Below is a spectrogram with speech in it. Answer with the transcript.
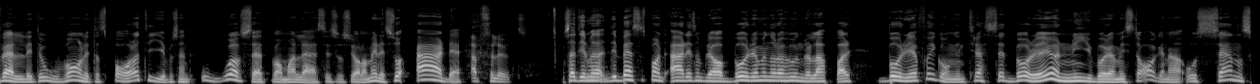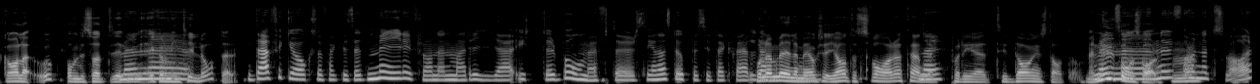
väldigt ovanligt att spara 10% oavsett vad man läser i sociala medier. Så är det. Absolut. Så att menar, det bästa sparandet är det som blir av. Börja med några hundralappar, börja få igång intresset, börja göra nybörjarmisstagen och sen skala upp om det är så att eh, Men, ekonomin eh, tillåter. Där fick jag också faktiskt ett mejl från en Maria Ytterbom efter senaste uppesittarkväll. Hon har mejlat mig också. Jag har inte svarat henne Nej. på det till dagens datum. Men, nu får hon eh, svar. Nu får Mm. hon ett svar.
